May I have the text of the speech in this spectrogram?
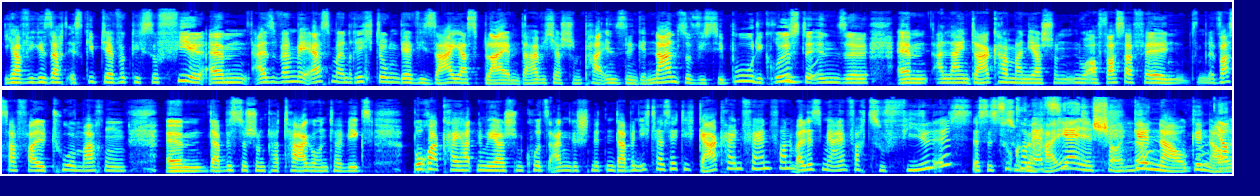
ja, wie gesagt, es gibt ja wirklich so viel. Ähm, also wenn wir erstmal in Richtung der Visayas bleiben, da habe ich ja schon ein paar Inseln genannt, so wie Cebu, die größte mhm. Insel. Ähm, allein da kann man ja schon nur auf Wasserfällen eine Wasserfalltour machen. Ähm, da bist du schon ein paar Tage unterwegs. Boracay hatten wir ja schon kurz angeschnitten. Da bin ich tatsächlich gar kein Fan von, weil es mir einfach zu viel ist. Das ist zu, zu kommerziell gehypt. schon. Ne? Genau, genau. Ja,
